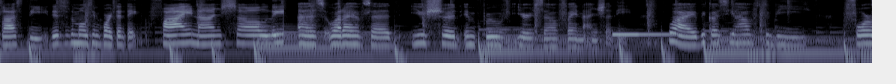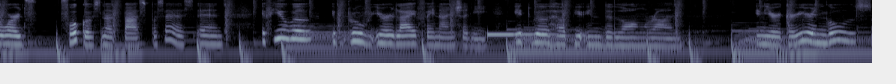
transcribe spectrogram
lastly, this is the most important thing financially. As what I have said, you should improve yourself financially. Why? Because you have to be forward focus, not past possess. And if you will improve your life financially, it will help you in the long run in your career and goals.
